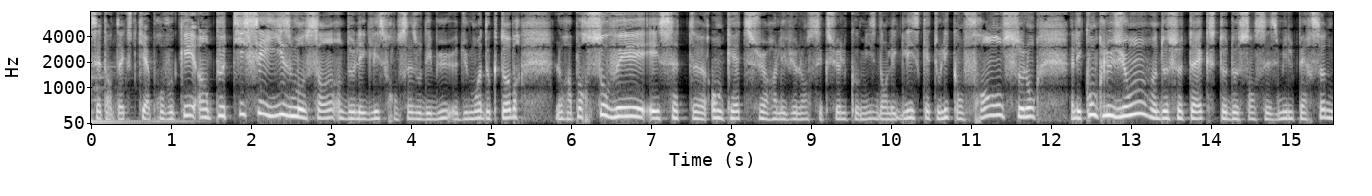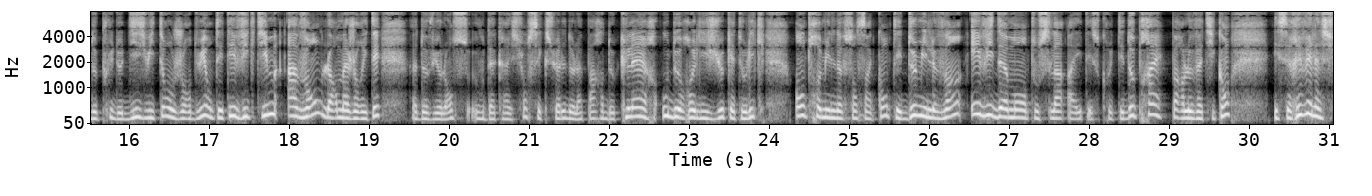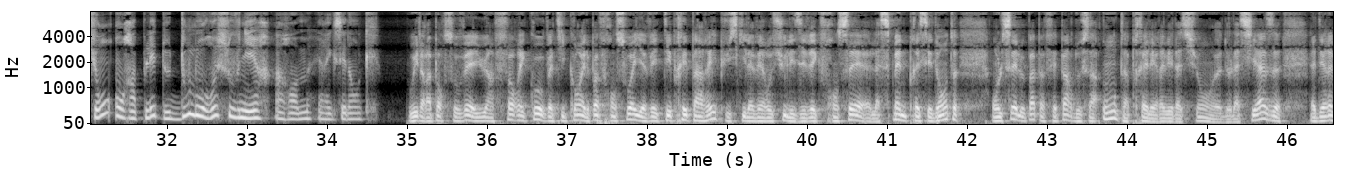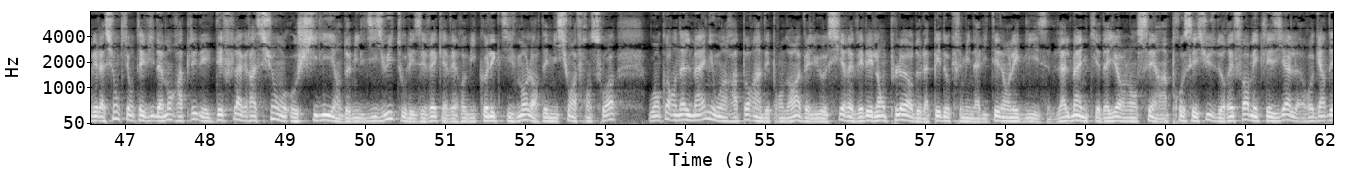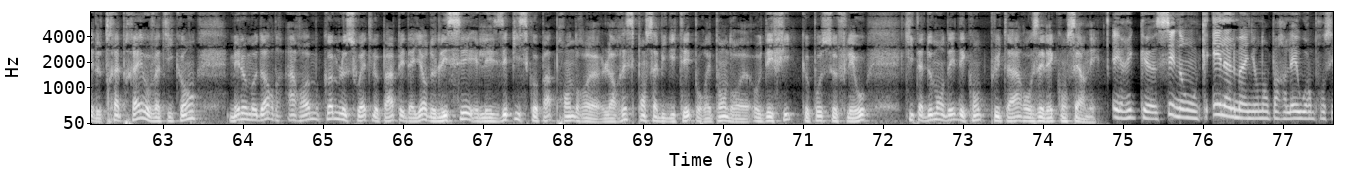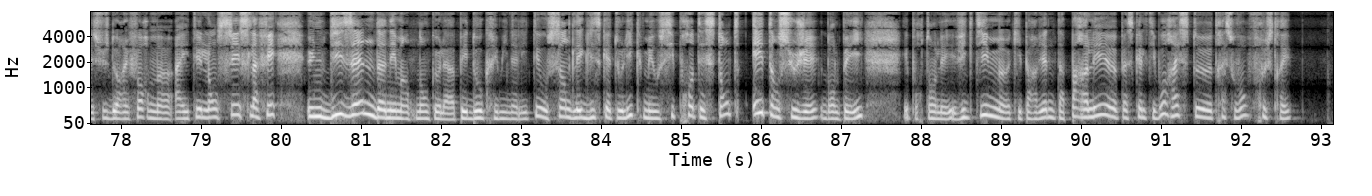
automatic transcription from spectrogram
C'est un texte qui a provoqué un petit séisme au sein de l'Église française au début du mois d'octobre. Le rapport Sauvé et cette enquête sur les violences sexuelles commises dans l'Église catholique en France. Selon les conclusions de ce texte, 216 000 personnes de plus de 18 ans aujourd'hui ont été victimes avant leur majorité de violences ou d'agressions sexuelles de la part de clercs ou de religieux catholiques entre 1950 et 2020. Évidemment, tout cela a été scruté de près par le Vatican et ces révélations ont rappelé de douloureux souvenirs à Rome. Eric Sédanque. Oui, le rapport Sauvé a eu un fort écho au Vatican et le pape François y avait été préparé puisqu'il avait reçu les évêques français la semaine précédente. On le sait, le pape a fait part de sa honte après les révélations de la SIAZ, des révélations qui ont évidemment rappelé des déflagrations au Chili en 2018 où les évêques avaient remis collectivement leur démission à François, ou encore en Allemagne où un rapport indépendant avait lui aussi révélé l'ampleur de la pédocriminalité dans l'Église. L'Allemagne qui a d'ailleurs lancé un processus de réforme ecclésiale regardé de très près au Vatican, mais le mot d'ordre à Rome comme le souhaite le pape, et d'ailleurs de laisser les épiscopats prendre euh, leurs responsabilités pour répondre euh, aux défis que pose ce fléau, quitte à demander des comptes plus tard aux évêques concernés. Éric Sénanque et l'Allemagne, on en parlait, où un processus de réforme a été lancé. Cela fait une dizaine d'années maintenant que la pédocriminalité au sein de l'Église catholique, mais aussi protestante, est un sujet dans le pays. Et pourtant, les victimes qui parviennent à parler, euh, Pascal Thibault, restent très souvent frustrées.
